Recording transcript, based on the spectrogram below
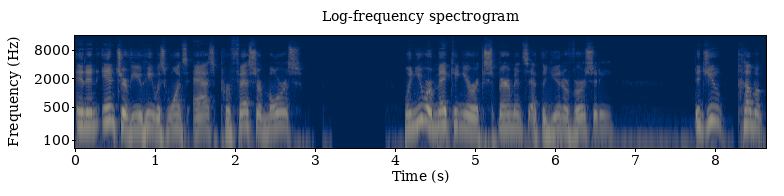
In an interview, he was once asked, Professor Morse, when you were making your experiments at the university, did you come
